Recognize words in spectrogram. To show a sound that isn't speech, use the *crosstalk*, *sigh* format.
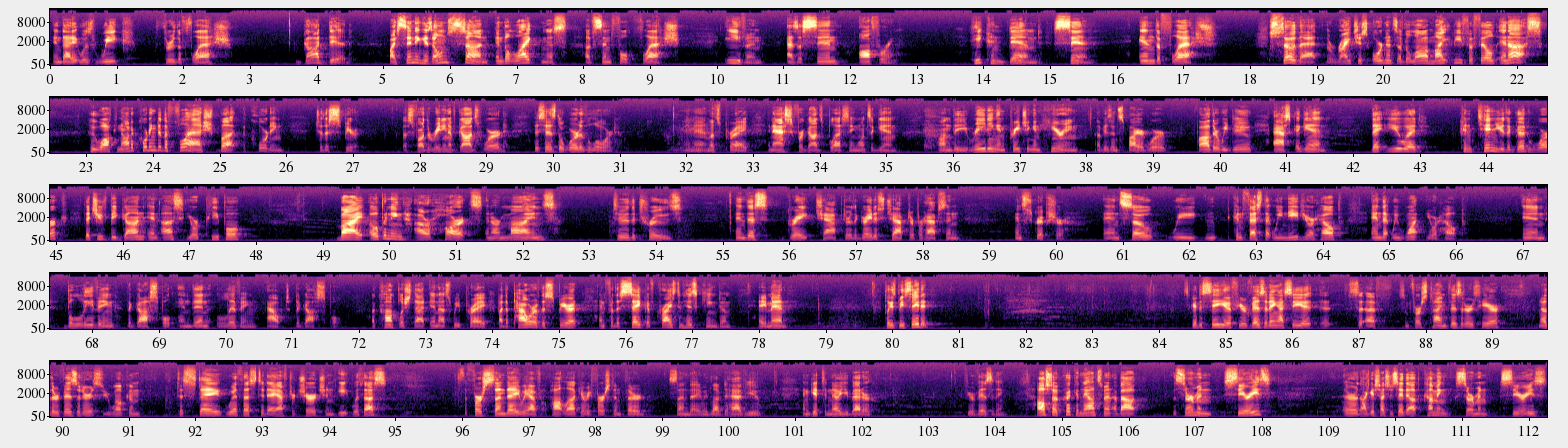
in that it was weak through the flesh, God did by sending his own Son in the likeness of sinful flesh, even as a sin offering. He condemned sin in the flesh so that the righteous ordinance of the law might be fulfilled in us, who walk not according to the flesh, but according to the Spirit. Thus far, the reading of God's word. This is the word of the Lord. Amen. Amen. Let's pray and ask for God's blessing once again on the reading and preaching and hearing of his inspired word. Father, we do ask again that you would continue the good work that you've begun in us, your people by opening our hearts and our minds to the truths in this great chapter, the greatest chapter perhaps in, in Scripture. And so we n- confess that we need your help and that we want your help in believing the gospel and then living out the gospel. Accomplish that in us, we pray, by the power of the Spirit and for the sake of Christ and his kingdom. Amen. Please be seated. It's good to see you if you're visiting. I see uh, uh, some first time visitors here and other visitors. You're welcome to stay with us today after church and eat with us. It's the first Sunday. We have a potluck every first and third Sunday. We'd love to have you and get to know you better if you're visiting. Also, a quick announcement about the sermon series or I guess I should say the upcoming sermon series,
